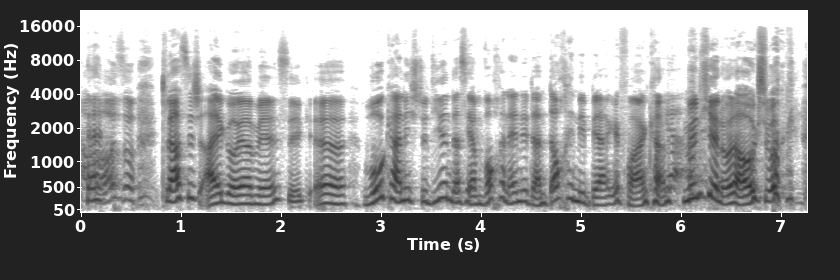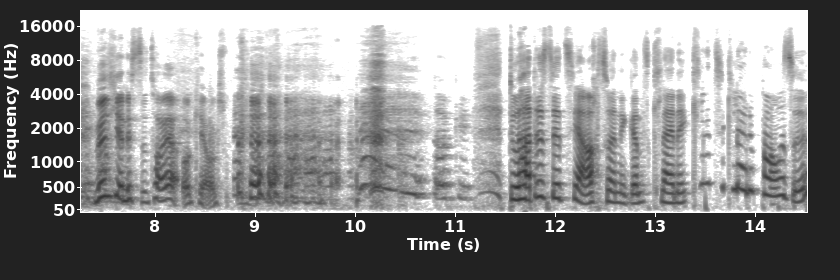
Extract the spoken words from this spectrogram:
Aber auch so klassisch Allgäuer-mäßig. Äh, wo kann ich studieren, dass ich am Wochenende dann doch in die Berge fahren kann? München oder Augsburg? München ist zu teuer? Okay, Augsburg. Du hattest jetzt ja auch so eine ganz kleine, klitzekleine Pause.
